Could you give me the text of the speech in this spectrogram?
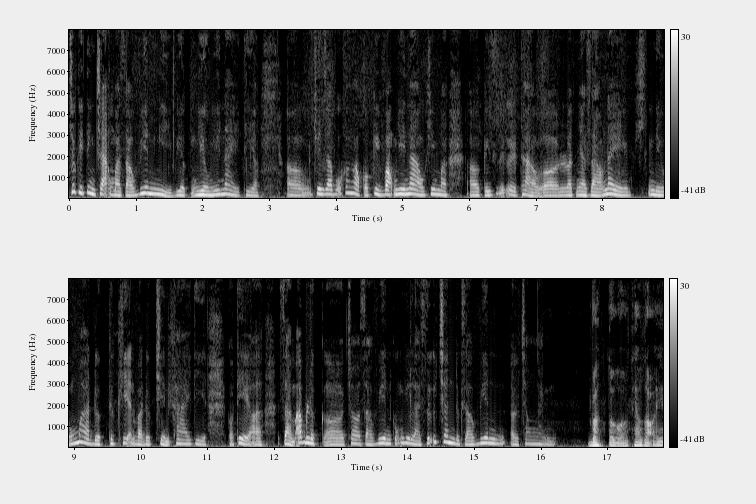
Trước cái tình trạng mà giáo viên nghỉ việc nhiều như này thì uh, chuyên gia Vũ Khắc Ngọc có kỳ vọng như thế nào khi mà uh, cái dự thảo uh, luật nhà giáo này nếu mà được thực hiện và được triển khai thì có thể uh, giảm áp lực uh, cho giáo viên cũng như là giữ chân được giáo viên ở trong ngành. Vâng, tôi có theo dõi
